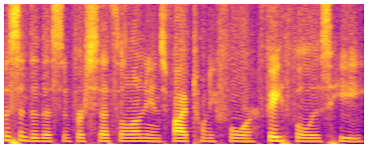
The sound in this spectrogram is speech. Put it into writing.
Listen to this in 1 Thessalonians 5:24. Faithful is he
